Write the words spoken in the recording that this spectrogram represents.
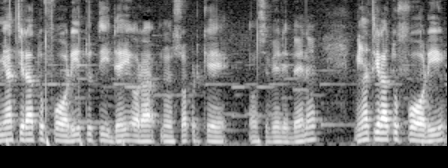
mi ha tirato fuori tutti i dei, ora non so perché non si vede bene, mi ha tirato fuori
